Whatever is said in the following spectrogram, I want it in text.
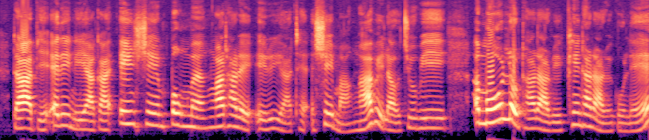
။ဒါအပြင်အဲ့ဒီနေရာကအင်ရှင်ပုံမှန်ငှားထားတဲ့ area ထက်အရှိမ9ပေလောက်ကျူပြီးအမိုးလှုပ်ထားတာတွေခင်းထားတာတွေကိုလည်း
